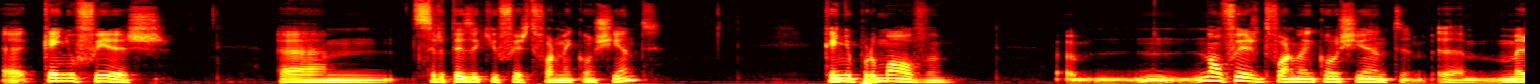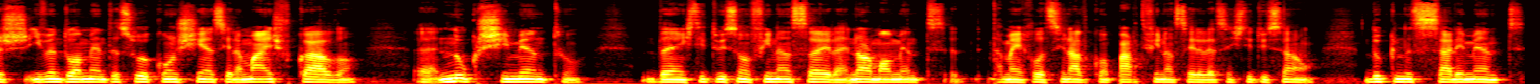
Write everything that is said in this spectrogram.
eh, quem o fez, um, de certeza que o fez de forma inconsciente. Quem o promove, não fez de forma inconsciente, mas eventualmente a sua consciência era mais focada eh, no crescimento da instituição financeira, normalmente também relacionado com a parte financeira dessa instituição, do que necessariamente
